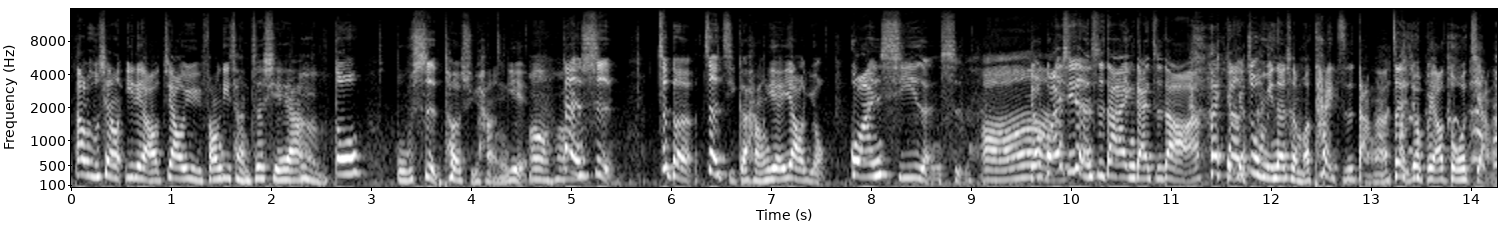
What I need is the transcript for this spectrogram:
大陆像医疗、教育、房地产这些啊，嗯。都不是特许行业，嗯但是。这个这几个行业要有关系人士。哦。有关系人士，大家应该知道啊，像著名的什么太子党啊，这里就不要多讲了，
